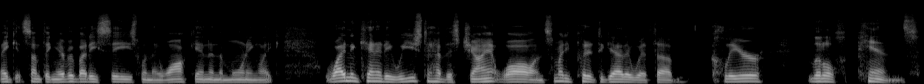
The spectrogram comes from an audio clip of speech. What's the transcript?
make it something everybody sees when they walk in in the morning. Like Wieden and Kennedy, we used to have this giant wall, and somebody put it together with uh, clear little pins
